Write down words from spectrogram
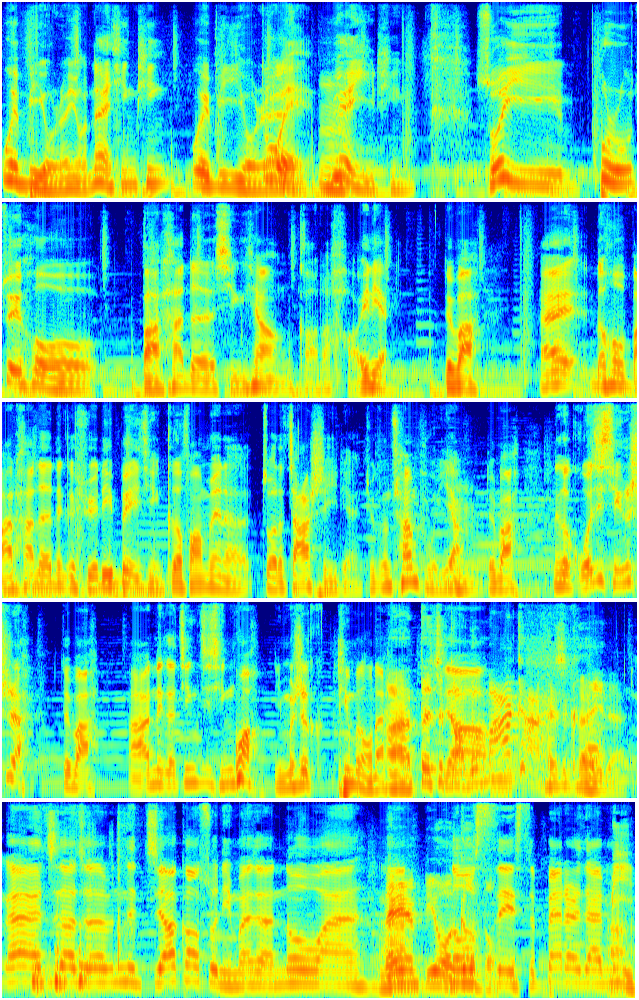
未必有人有耐心听，未必有人愿意听，所以不如最后把他的形象搞得好一点，对吧？哎，然后把他的那个学历背景各方面的做的扎实一点，就跟川普一样，对吧？那个国际形势，对吧？啊，那个经济情况，你们是听不懂的啊，但是搞个 Mark 还是可以的。哎，知道这那只要告诉你们的 No one，没人比我更懂，This better than me，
